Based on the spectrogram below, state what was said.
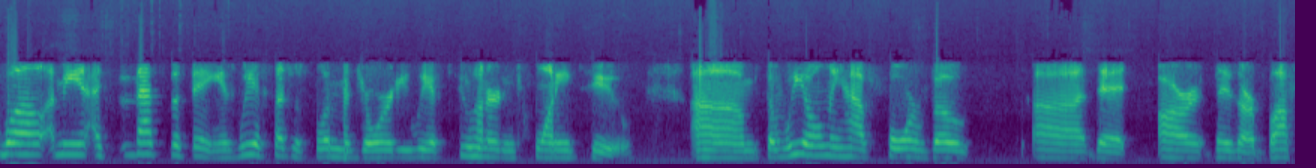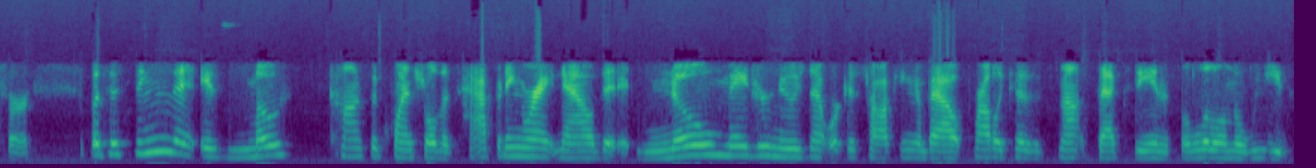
Well, I mean, I, that's the thing is we have such a slim majority. We have 222, um, so we only have four votes uh, that are is our buffer. But the thing that is most consequential that's happening right now that no major news network is talking about, probably because it's not sexy and it's a little in the weeds,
